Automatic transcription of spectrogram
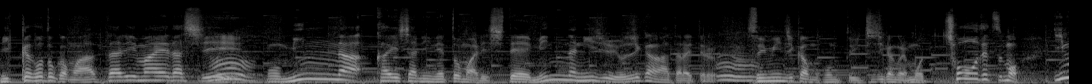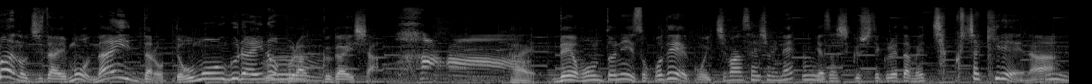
3日後とかも当たり前だし、うん。もうみんな会社に寝泊まりしてみんな24時間働いてる、うん。睡眠時間も本当1時間ぐらい。もう超絶もう今の時代もうないだろうって思うぐらいのブラック会社、はあ。はい、で本当にそこでこう一番最初にね、うん。優しくしてくれためちゃくちゃ綺麗な、うん。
